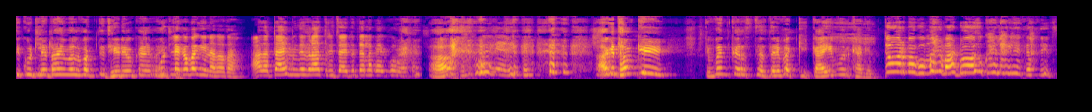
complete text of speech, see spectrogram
ती कुठल्या टायमाला बघते व्हिडिओ काय माहिती? कुठल्या का बघिनात आता आता टायमिंगच रात्रीचा आहे तर त्याला काय करू हा? अगं थांब की. ते बंद करत तर तरी बघ की काही मूर्खा घेत कवर बघू मला बा डोळा दुखायला लागले कधीच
